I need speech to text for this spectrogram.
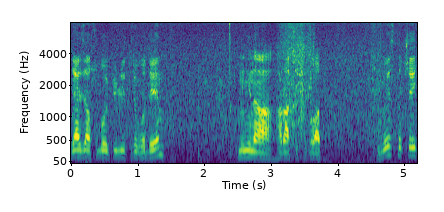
Я взяв з собою пів літри води. Мені на гарячий шоколад вистачить.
